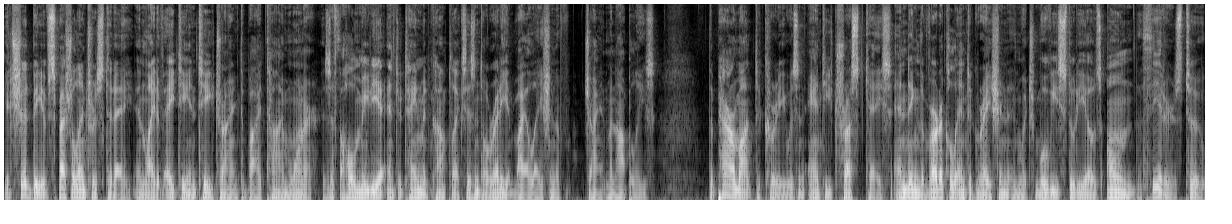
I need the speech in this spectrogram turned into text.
It should be of special interest today in light of AT&T trying to buy Time Warner, as if the whole media entertainment complex isn't already in violation of giant monopolies. The Paramount Decree was an antitrust case, ending the vertical integration in which movie studios owned the theaters, too.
